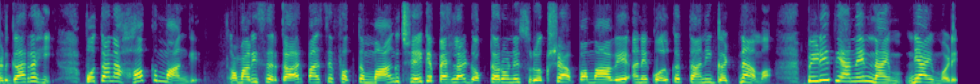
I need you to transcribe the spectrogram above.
અડગા રહી પોતાના હક માંગે. અમારી સરકાર પાસે ફક્ત માંગ છે કે પહેલા ડોક્ટરોને સુરક્ષા આપવામાં આવે અને કોલકાતાની ઘટનામાં પીડિત ન્યાય મળે.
